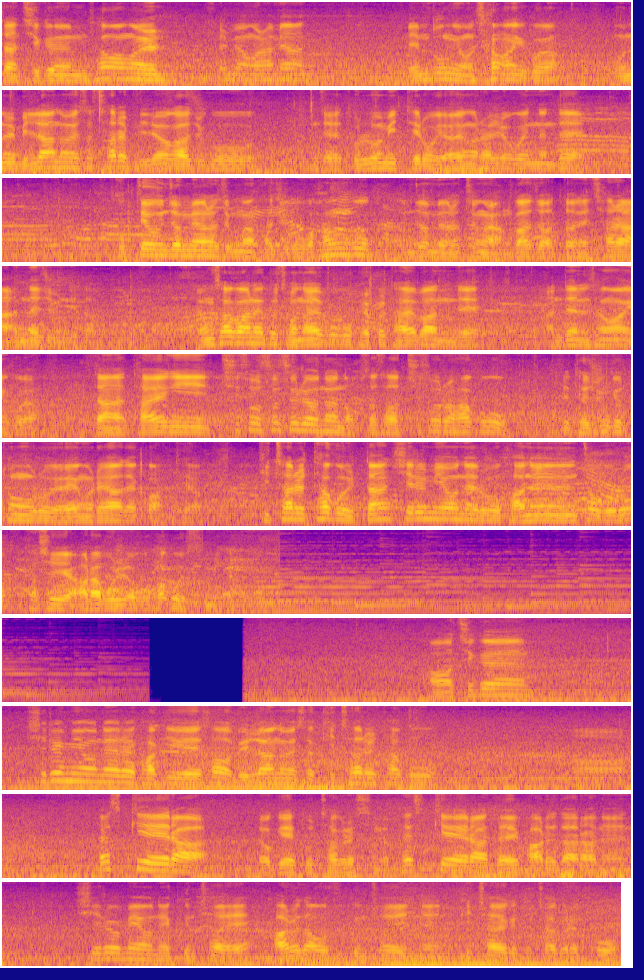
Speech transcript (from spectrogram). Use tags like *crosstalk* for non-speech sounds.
일단 지금 상황을 설명을 하면 멘붕이 온 *laughs* 상황이고요. 오늘 밀라노에서 차를 빌려가지고 이제 돌로미티로 여행을 하려고 했는데 국제 운전면허증만 가지고 한국 운전면허증을 안 가져왔더니 차를 안 내줍니다. 영사관에도 전화해보고 별걸 다 해봤는데 안 되는 상황이고요. 일단 다행히 취소 수수료는 없어서 취소를 하고 대중교통으로 여행을 해야 될 것 같아요. 기차를 타고 일단 시르미오네로 가는 쪽으로 다시 알아보려고 하고 있습니다. 어, 지금 시르미오네를 가기 위해서 밀라노에서 기차를 타고 어, 페스키에라 역에 도착을 했습니다. 페스키에라 델 가르다라는 시르미오네 근처에 가르다우스 근처에 있는 기차역에 도착을 했고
